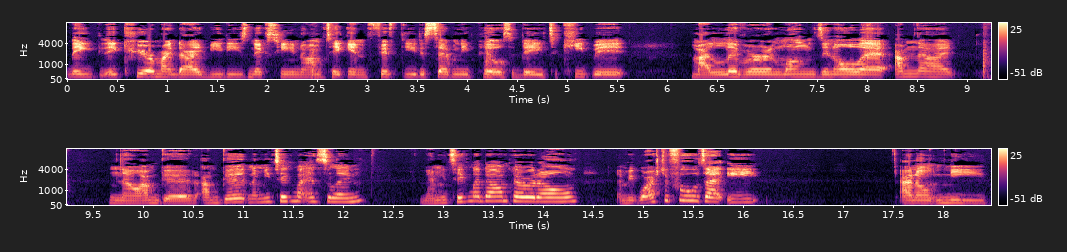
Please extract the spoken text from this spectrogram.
they they cure my diabetes. Next thing you know, I'm taking 50 to 70 pills a day to keep it, my liver and lungs and all that. I'm not. No, I'm good. I'm good. Let me take my insulin. Let me take my domperidone. Let me watch the foods I eat. I don't need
